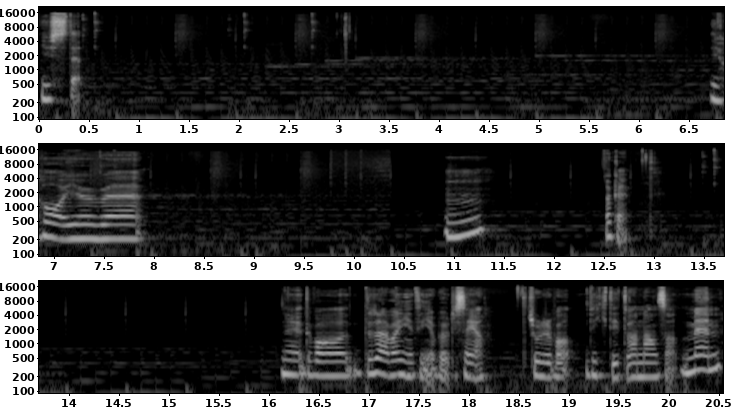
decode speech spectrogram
Just det. Vi har ju... Eh, Nej, det, var, det där var ingenting jag behövde säga. Jag trodde det var viktigt att annonsa. Men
